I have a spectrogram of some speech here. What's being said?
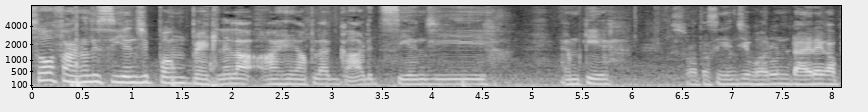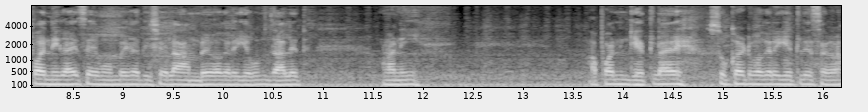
So finally C N G pump भेटलेला आहे आपल्या गाडीत. C N G M T आहे सो आता सी एन जी भरून डायरेक्ट आपण निघायचं आहे मुंबईच्या दिशेला. आंबे वगैरे घेऊन झालेत. आणि आपण घेतलाय सुकट वगैरे घेतले सगळं.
